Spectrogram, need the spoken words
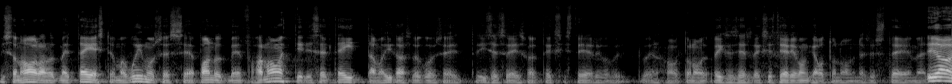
mis on haaranud meid täiesti oma võimusesse ja pannud meid fanaatiliselt eitama igasuguseid iseseisvalt eksisteerivaid või noh, autonoom-, iseseisvalt eksisteeriv ongi autonoomne süsteem, et jaa,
